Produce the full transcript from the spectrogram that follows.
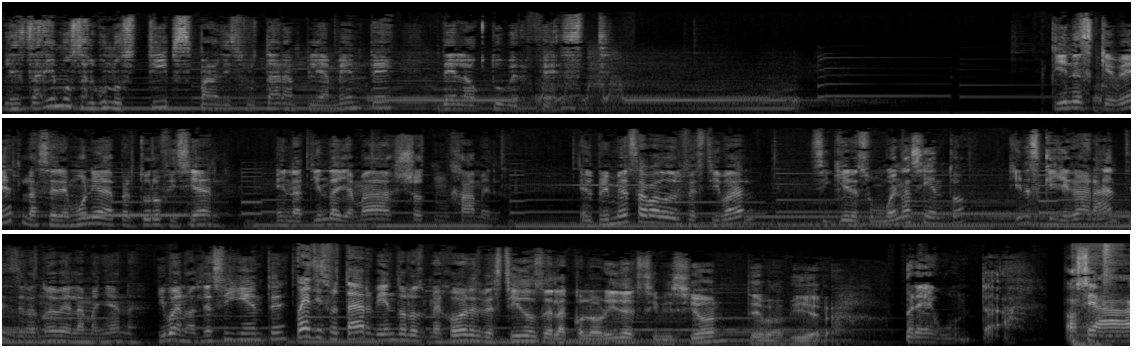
les daremos algunos tips para disfrutar ampliamente de la Oktoberfest. Tienes que ver la ceremonia de apertura oficial en la tienda llamada Schottenhamel. El primer sábado del festival, si quieres un buen asiento, tienes que llegar antes de las 9 de la mañana. Y bueno, al día siguiente puedes disfrutar viendo los mejores vestidos de la colorida exhibición de Baviera. pregunta. O sea,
